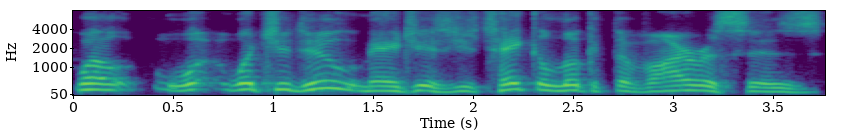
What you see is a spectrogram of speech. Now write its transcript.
Well, wh- what you do, Major, is you take a look at the viruses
